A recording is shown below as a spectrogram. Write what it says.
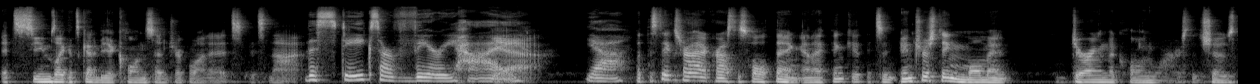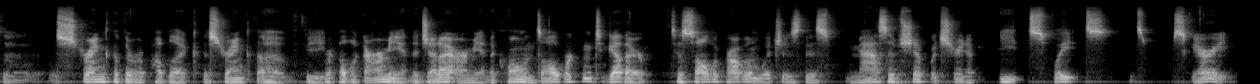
it seems like it's going to be a clone centric one, and it's it's not. The stakes are very high. Yeah, Yeah. but the stakes are high across this whole thing, and I think it, it's an interesting moment during the Clone Wars that shows the, the strength of the Republic, the strength of the Republic Army and the Jedi Army and the clones all working together to solve a problem, which is this massive ship which straight up eats fleets. It's scary,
